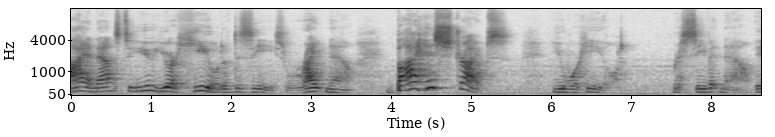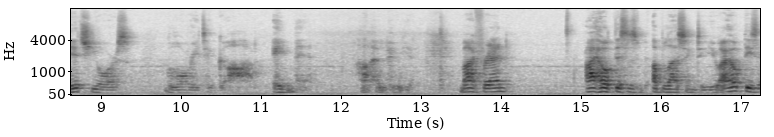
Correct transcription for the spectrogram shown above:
I announce to you you're healed of disease right now. By his stripes, you were healed. Receive it now. It's yours. Glory to God. Amen. Hallelujah. My friend, I hope this is a blessing to you. I hope these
